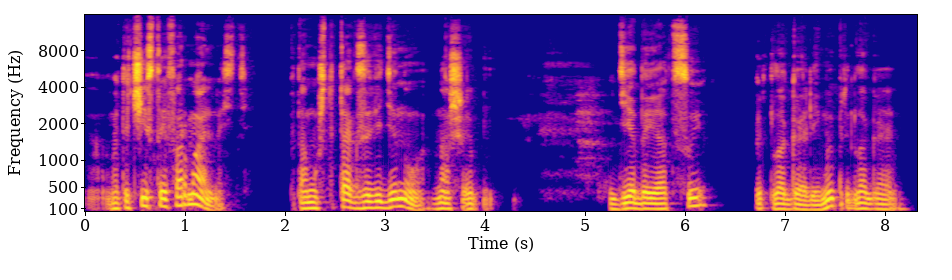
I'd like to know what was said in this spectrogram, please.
это чистая формальность, потому что так заведено. Наши деды и отцы предлагали, и мы предлагаем.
